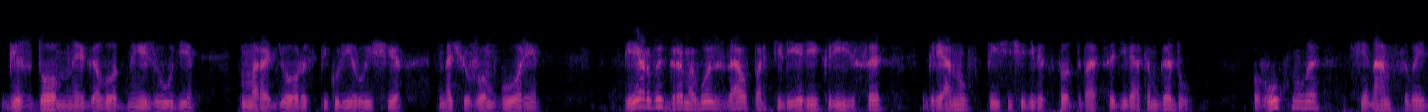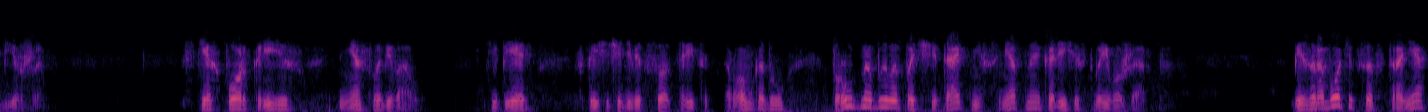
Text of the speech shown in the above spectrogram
бездомные голодные люди, мародеры, спекулирующие на чужом горе. Первый громовой залп артиллерии кризиса грянул в 1929 году. Рухнула финансовая биржа. С тех пор кризис не ослабевал. Теперь, в 1932 году, трудно было подсчитать несметное количество его жертв. Безработица в стране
